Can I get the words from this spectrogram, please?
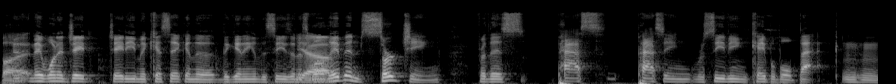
But and they wanted J- J.D. McKissic in the beginning of the season as Yeah. well. They've been searching for this pass, passing, receiving capable back. hmm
